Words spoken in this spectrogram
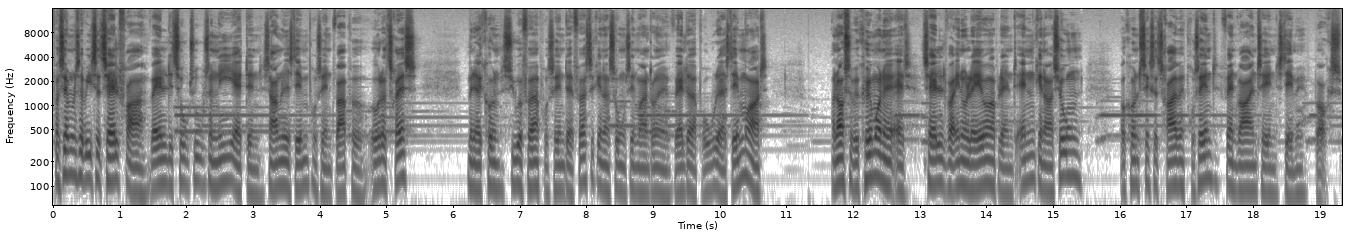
For eksempel så viser tal fra valget i 2009, at den samlede stemmeprocent var på 68, men at kun 47 procent af første generations valgte at bruge deres stemmeret. Og nok så bekymrende, at tallet var endnu lavere blandt anden generation, hvor kun 36 procent fandt vejen til en stemmeboks.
